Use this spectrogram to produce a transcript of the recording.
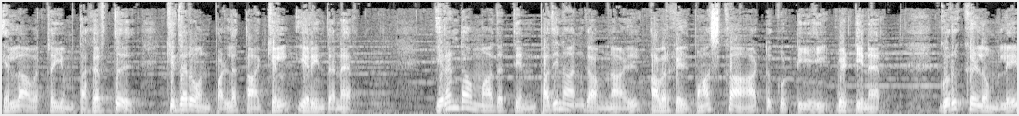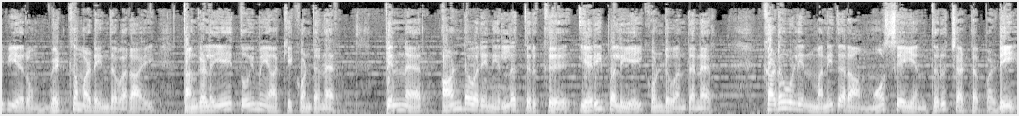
எல்லாவற்றையும் தகர்த்து கிதரோன் பள்ளத்தாக்கில் எரிந்தனர் இரண்டாம் மாதத்தின் பதினான்காம் நாள் அவர்கள் பாஸ்கா ஆட்டுக்குட்டியை வெட்டினர். குருக்களும் லேவியரும் வெட்கமடைந்தவராய் தங்களையே தூய்மையாக்கிக் கொண்டனர். பின்னர் ஆண்டவரின் இல்லத்திற்கு எரிபலியை கொண்டு வந்தனர். கடவுளின் மனிதராம் மோசேயின் திருச்சட்டப்படி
